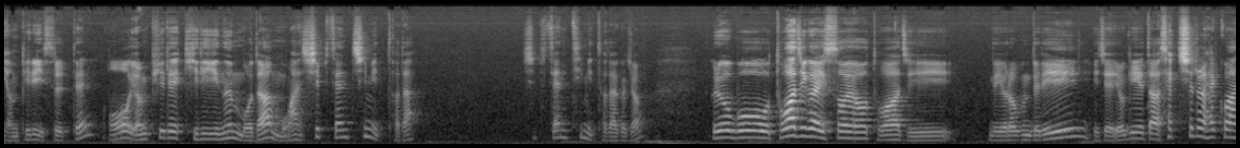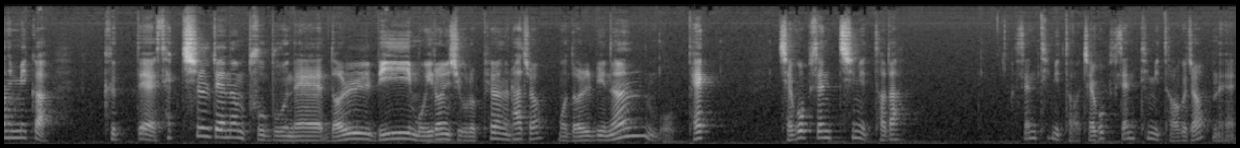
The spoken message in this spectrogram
연필이 있을 때 어, 연필의 길이는 뭐다? 뭐 한 10cm다 10cm다 그죠? 그리고 뭐 도화지가 있어요 도화지 근데 여러분들이 이제 여기에다 색칠을 할 거 아닙니까? 그때 색칠되는 부분의 넓이 뭐 이런 식으로 표현을 하죠. 뭐 넓이는 뭐 100 제곱 센티미터다. 센티미터, 제곱 센티미터, 그죠? 네.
